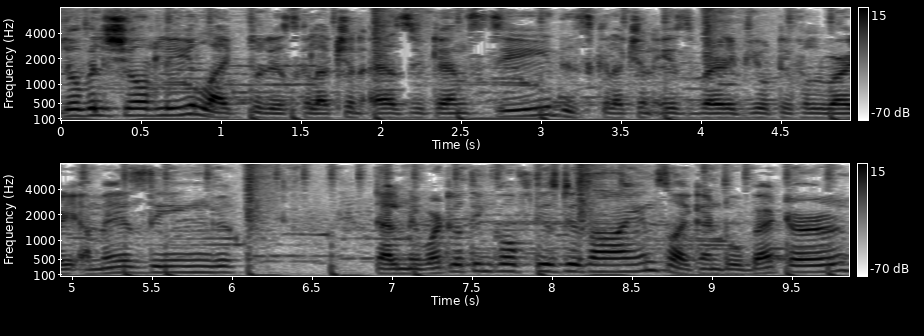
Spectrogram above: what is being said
You will surely like today's collection. As you can see this collection is very beautiful very amazing. Tell me what you think of this design so i can do better.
